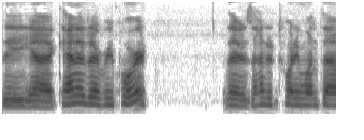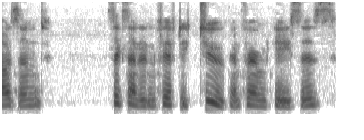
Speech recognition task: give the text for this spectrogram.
The uh, Canada report, there's 121,652 confirmed cases,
